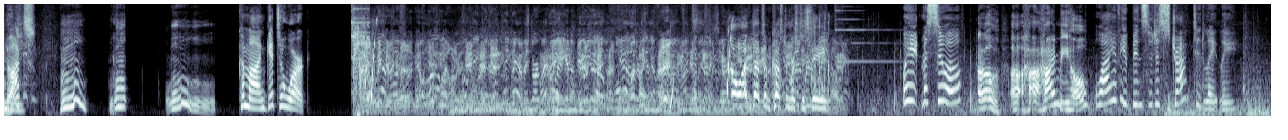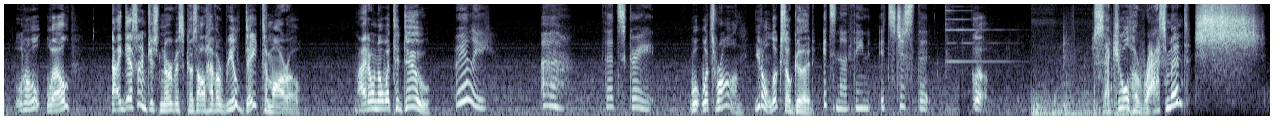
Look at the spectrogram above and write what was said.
Nuts? Come on, get to work. Oh, I've got some customers to see. Wait, Masuo, Oh, uh, hi, hi, Miho. why have you been so distracted lately? Well, well, I guess I'm just nervous because I'll have a real date tomorrow. I don't know what to do. Really? Uh, that's great. Well, what's wrong? You don't look so good. It's nothing. It's just that. Ugh. Sexual harassment? Shh!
